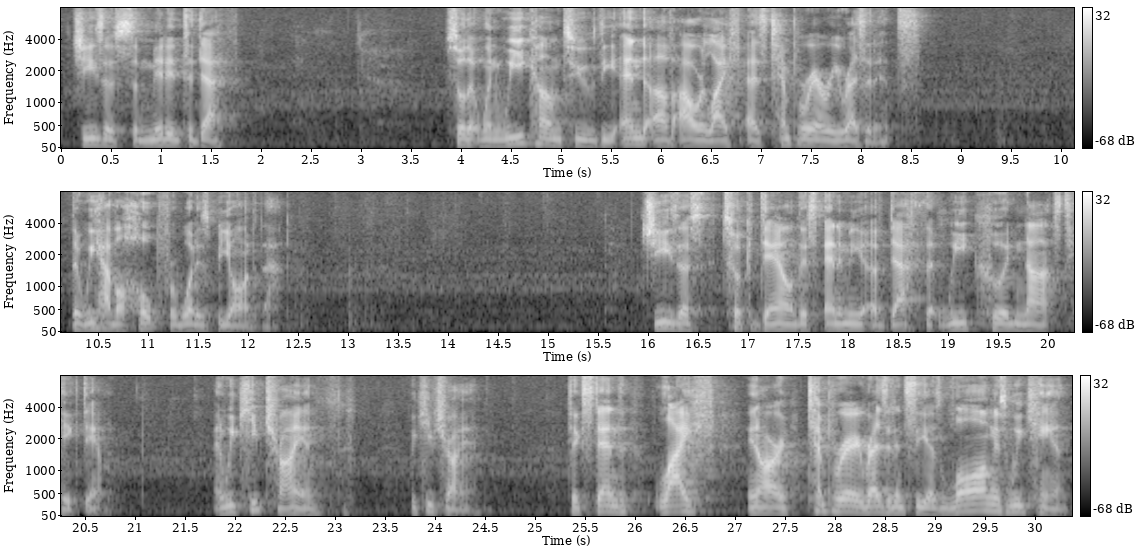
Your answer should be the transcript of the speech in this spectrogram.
Jesus submitted to death so that when we come to the end of our life as temporary residents, that we have a hope for what is beyond that. Jesus took down this enemy of death that we could not take down. And we keep trying. We keep trying to extend life in our temporary residency as long as we can.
